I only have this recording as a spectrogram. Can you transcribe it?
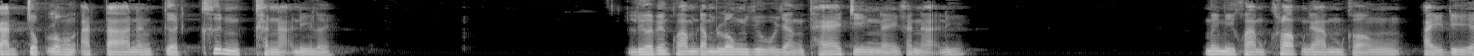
การจบลงของอัตตานั้นเกิดขึ้นขณะนี้เลย เหลือเป็นความดำรงอยู่อย่างแท้จริงในขณะนี้ ไม่มีความครอบงำของไอเดีย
